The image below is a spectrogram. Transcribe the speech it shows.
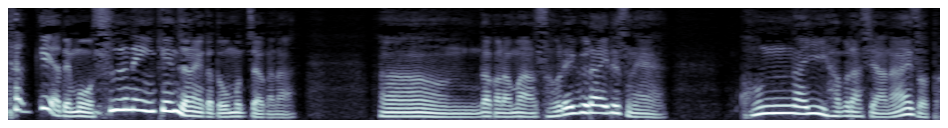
沢ケアでもう数年いけんじゃないかと思っちゃうかな。うーん。だからまあ、それぐらいですね。こんないい歯ブラシはないぞと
